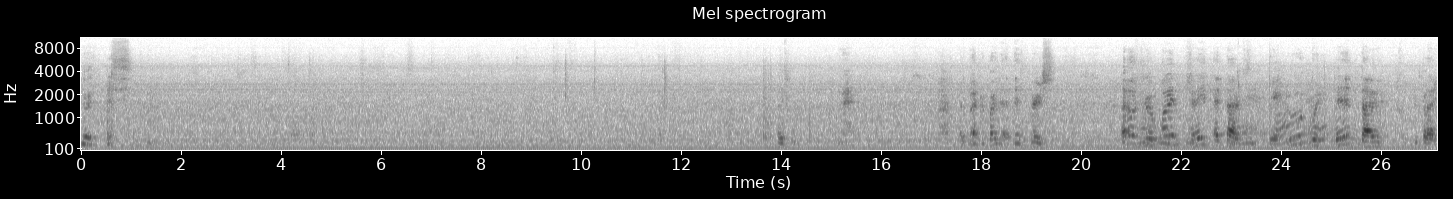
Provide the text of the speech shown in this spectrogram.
Goodness. I'm about to find out this first. I also one take a thousand. We move with ten thousand to play.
